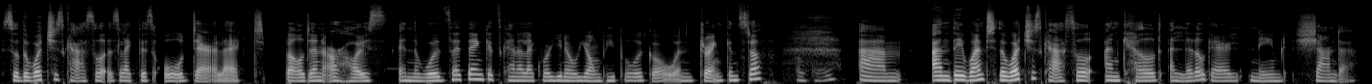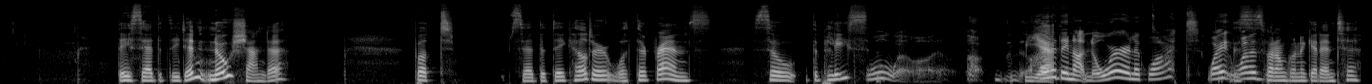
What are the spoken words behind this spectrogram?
So the Witch's Castle is like this old derelict building or house in the woods, I think. It's kind of like where, you know, young people would go and drink and stuff. Okay. Um, and they went to the witch's castle and killed a little girl named Shanda. They said that they didn't know Shanda, but said that they killed her with their friends. So the police. Uh, How did they not know her? Like what? Why? This What? is what I'm going to get into.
